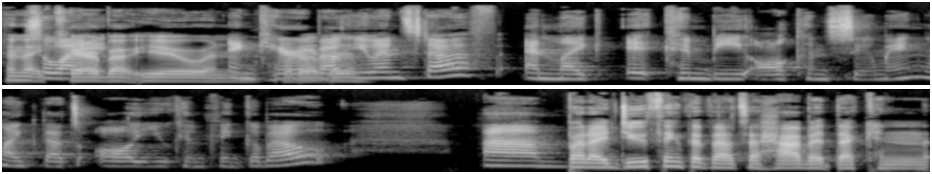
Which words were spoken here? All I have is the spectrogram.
And that So care I- about you and, and care whatever. about you and stuff and like it can be all consuming like that's all you can think about um But I do think that that's a habit that can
